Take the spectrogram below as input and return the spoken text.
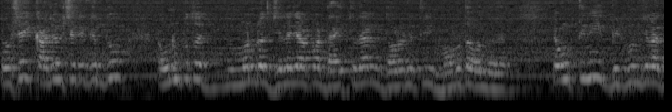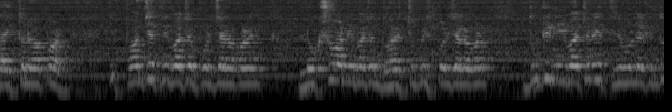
এবং সেই কাজল শেখে কিন্তু অনুব্রত মণ্ডল জেলে যাওয়ার পর দায়িত্ব দেন দলনেত্রী মমতা বন্দ্যোপাধ্যায়। এবং তিনি বীরভূম জেলার দায়িত্ব নেওয়ার পর পঞ্চায়েত নির্বাচন পরিচালনা করেন, লোকসভা নির্বাচন দু হাজার চব্বিশ পরিচালনা করেন, দুটি নির্বাচনে তৃণমূলের কিন্তু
